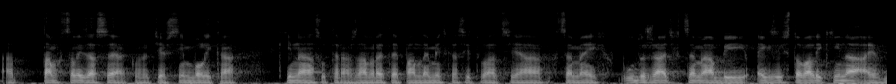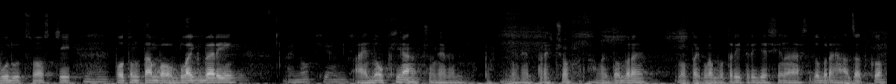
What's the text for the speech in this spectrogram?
A tam chceli zase akože tiež symbolika. Kina sú teraz zavreté, pandemická situácia, chceme ich udržať, chceme, aby existovali kina aj v budúcnosti. Mhm. Potom tam bol BlackBerry. Aj Nokia, myslím. Aj Nokia, čo neviem, neviem prečo, ale dobre. No tak, lebo 3310 je asi dobré hádzatko.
